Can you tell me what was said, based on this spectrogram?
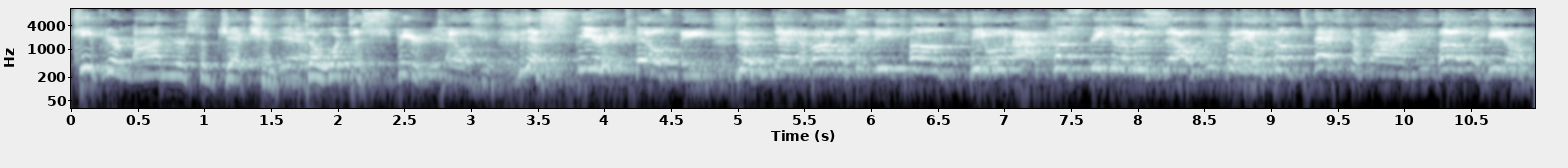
Keep your mind under subjection yeah. to what the Spirit tells you. The Spirit tells me that the Bible says He comes, He will not come speaking of Himself, but He'll come testifying of Him.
